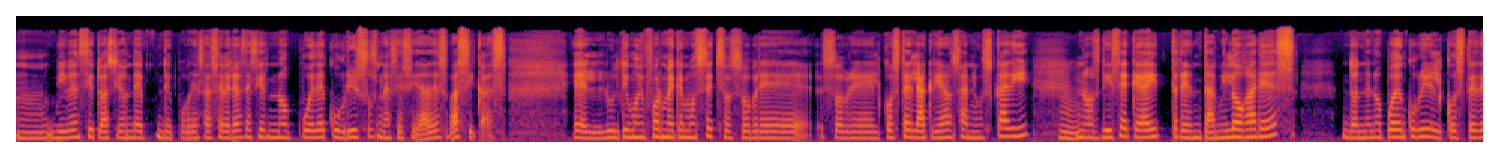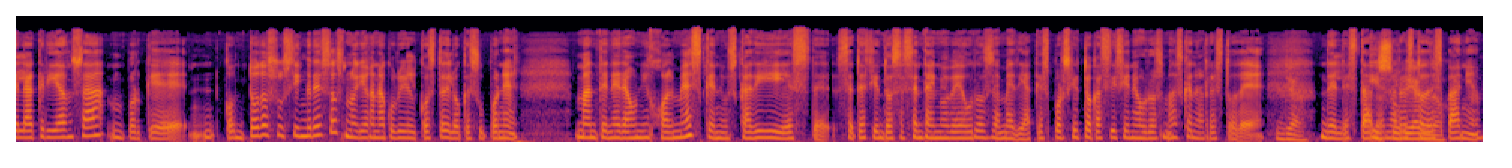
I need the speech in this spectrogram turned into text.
mm, vive en situación de, de pobreza severa, es decir, no puede cubrir sus necesidades básicas. El último informe que hemos hecho sobre, sobre el coste de la crianza en Euskadi Mm. nos dice que hay 30.000 hogares donde no pueden cubrir el coste de la crianza mm, porque mm, con todos sus ingresos no llegan a cubrir el coste de lo que supone mantener a un hijo al mes, que en Euskadi es de 769 euros de media, que es por cierto casi 100 euros más que en el resto de, del Estado, en el resto de España.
